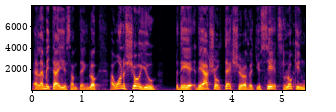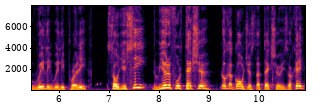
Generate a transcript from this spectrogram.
And let me tell you something. Look, I want to show you the, the actual texture of it. You see, it's looking really, really pretty. So you see the beautiful texture? Look how gorgeous that texture is, okay?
